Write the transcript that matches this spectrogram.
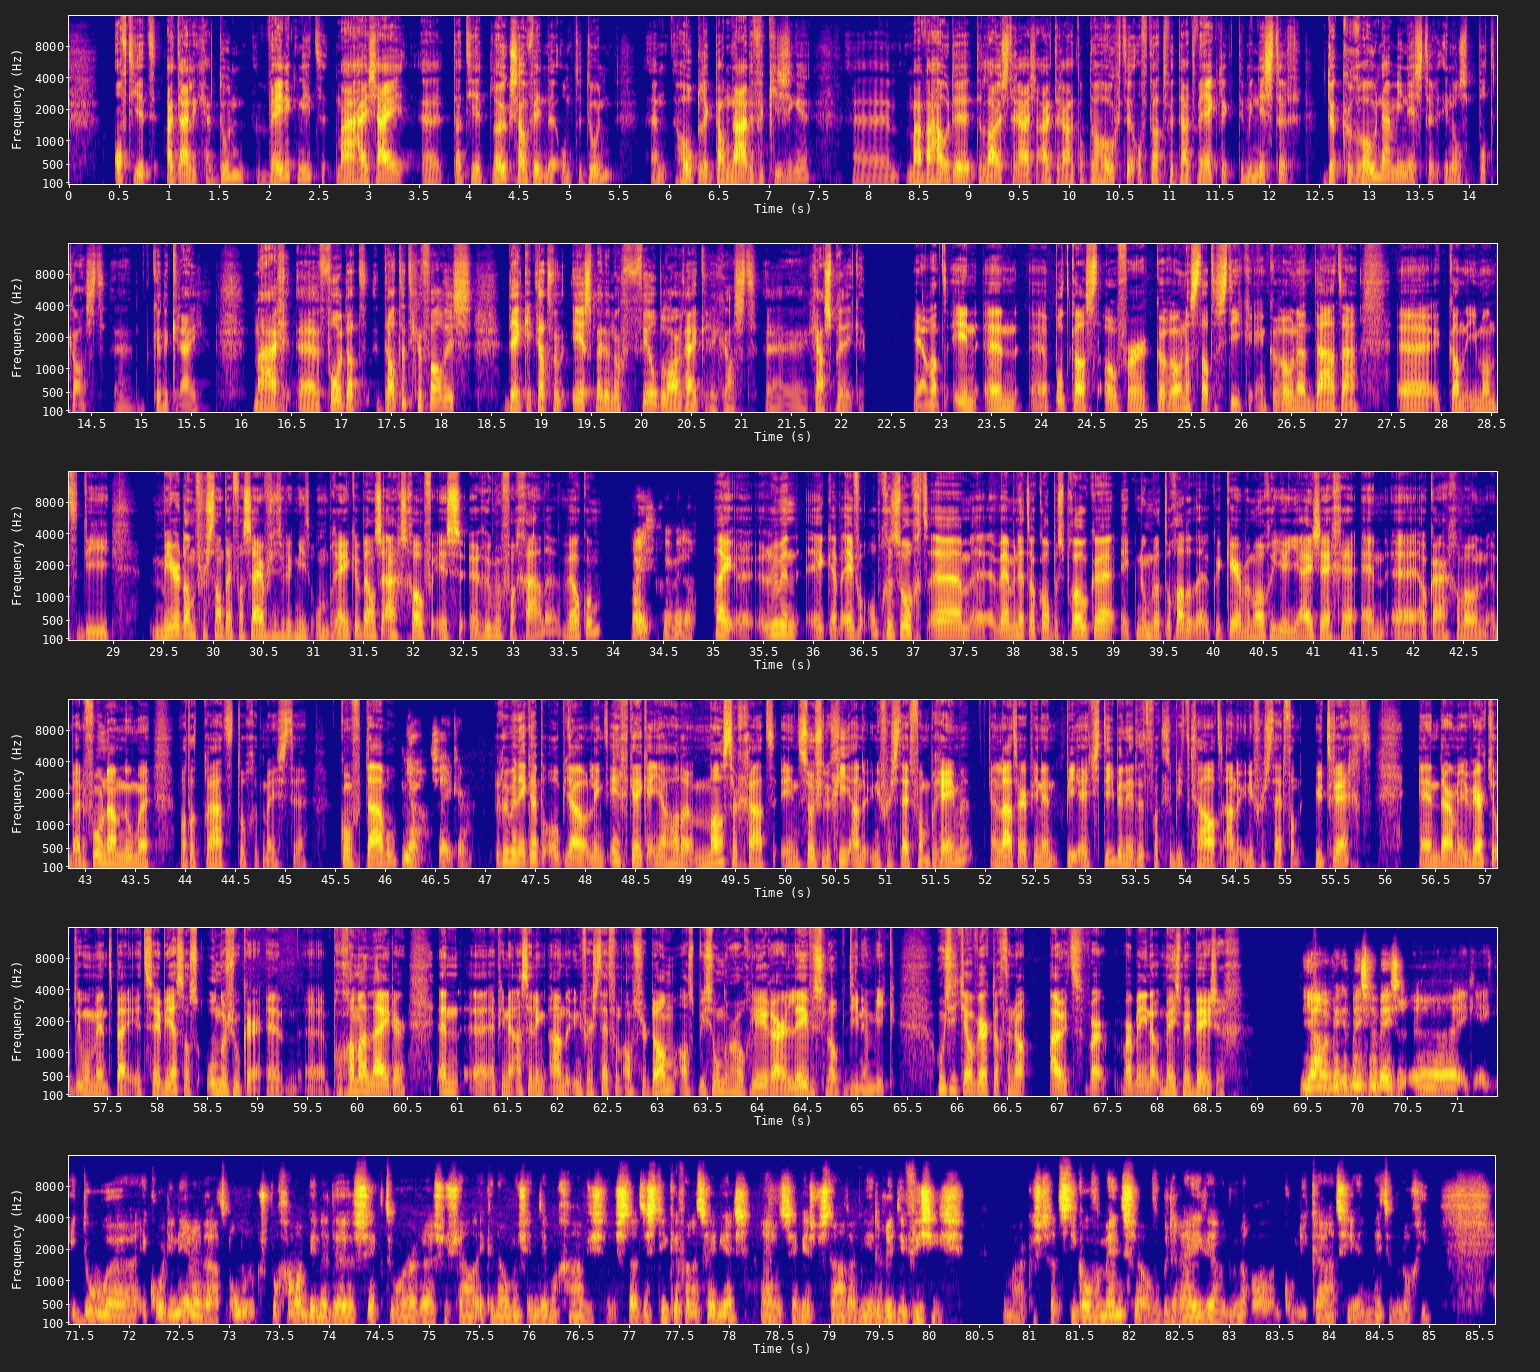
Of hij het uiteindelijk gaat doen, weet ik niet. Maar hij zei dat hij het leuk zou vinden om te doen. En hopelijk dan na de verkiezingen. Uh, maar we houden de luisteraars uiteraard op de hoogte of dat we daadwerkelijk de minister, de coronaminister, in onze podcast uh, kunnen krijgen. Maar uh, voordat dat het geval is, denk ik dat we eerst met een nog veel belangrijkere gast eh, gaan spreken. Ja, want in een podcast over coronastatistiek en coronadata kan iemand die meer dan verstand heeft van cijfers natuurlijk niet ontbreken. Bij ons aangeschoven is Ruben van Galen. Welkom. Hoi, goedemiddag. Hi, uh, Ruben. Ik heb even opgezocht. Um, we hebben net ook al besproken. Ik noem dat toch altijd elke keer. We mogen je jij zeggen en uh, elkaar gewoon bij de voornaam noemen. Want dat praat toch het meest comfortabel. Ja, zeker. Ruben, ik heb op jouw LinkedIn gekeken en je had een mastergraad in sociologie aan de Universiteit van Bremen. En later heb je een PhD binnen dit vakgebied gehaald aan de Universiteit van Utrecht. En daarmee werk je op dit moment bij het CBS als onderzoeker en uh, programmaleider. En uh, heb je een aanstelling aan de Universiteit van Amsterdam als bijzonder hoogleraar levensloopdynamiek. Hoe ziet jouw werkdag er nou uit? Waar, waar ben je nou het meest mee bezig? Ja, waar ben ik het meest mee bezig? Uh, ik, ik, doe, uh, ik coördineer inderdaad een onderzoeksprogramma binnen de sector uh, sociaal-economische en demografische statistieken van het CBS. het CBS bestaat uit meerdere divisies. We maken statistiek over mensen, over bedrijven en we doen nog wel communicatie en methodologie.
